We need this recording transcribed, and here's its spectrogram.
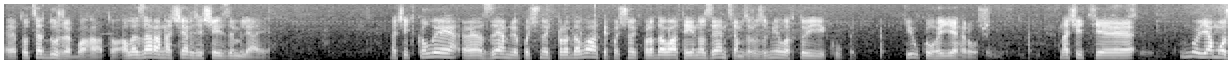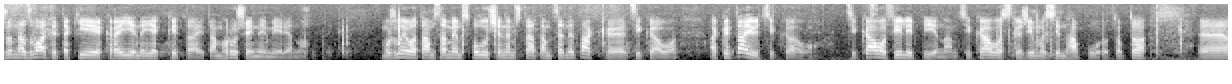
е, то це дуже багато. Але зараз на черзі ще й земля є. Значить, коли е, землю почнуть продавати, почнуть продавати іноземцям, зрозуміло, хто її купить. Ті, у кого є гроші. Значить, ну, я можу назвати такі країни, як Китай. Там грошей неміряно. Можливо, там самим Сполученим Штатам це не так цікаво, а Китаю цікаво. Цікаво Філіппінам, цікаво, скажімо, Сінгапуру. Тобто е,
